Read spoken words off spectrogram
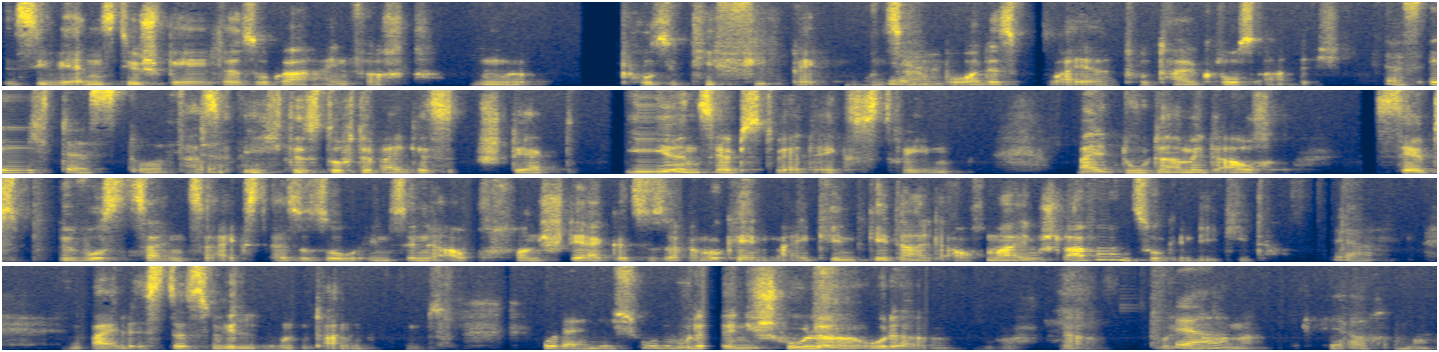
sie werden es dir später sogar einfach nur positiv feedbacken und ja. sagen, boah, das war ja total großartig. Dass ich das durfte. Dass ich das durfte, weil das stärkt ihren Selbstwert extrem, weil du damit auch Selbstbewusstsein zeigst, also so im Sinne auch von Stärke zu sagen, okay, mein Kind geht halt auch mal im Schlafanzug in die Kita. Ja weil es das will und dann. Oder in die Schule. Oder in die Schule oder ja, wo ja, auch immer. Wie auch immer.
